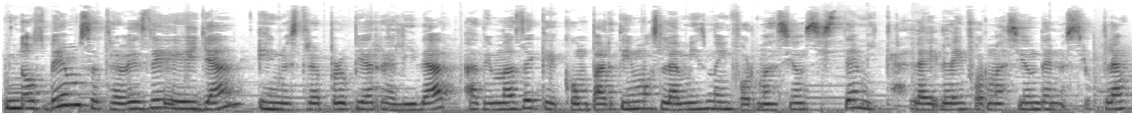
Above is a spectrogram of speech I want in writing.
nos vemos a través de ella en nuestra propia realidad, además de que compartimos la misma información sistémica, la, información de nuestro clan,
